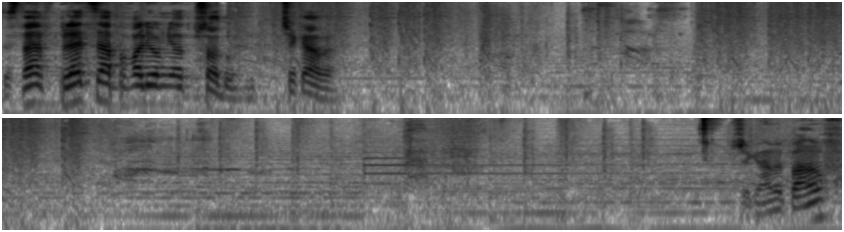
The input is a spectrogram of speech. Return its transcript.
Zostałem w plecy, a powaliło mnie od przodu. Ciekawe. Panów.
